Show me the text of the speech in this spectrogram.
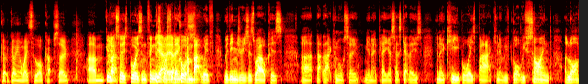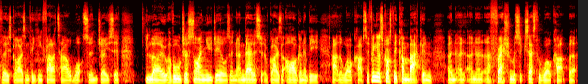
go, going away to the World Cup. So um, Good yeah. luck to those boys, and fingers Yeah, crossed they don't course. come back with with injuries as well, because uh, that that can also you know plague us. Let's get those you know key boys back. You know we've got we've signed a lot of those guys. I'm thinking Faletau, Watson, Joseph. Louw have all just signed new deals, and, and they're the sort of guys that are going to be at the World Cup. So fingers crossed they come back and and, and, and are fresh from a successful World Cup, but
